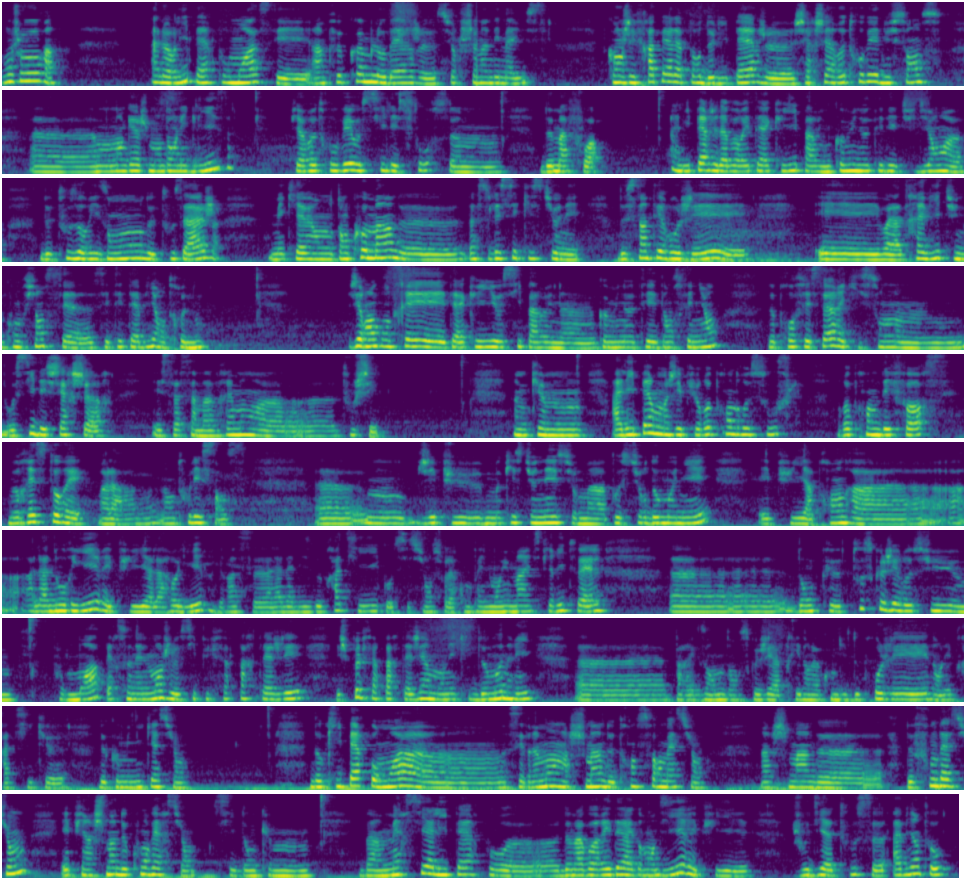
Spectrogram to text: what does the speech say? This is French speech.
Bonjour. Alors l'hyper pour moi c'est un peu comme l'auberge sur le chemin d'Emmaüs. Quand j'ai frappé à la porte de l'hyper, je cherchais à retrouver du sens euh, à mon engagement dans l'Église, puis à retrouver aussi les sources euh, de ma foi. À l'hyper, j'ai d'abord été accueillie par une communauté d'étudiants euh, de tous horizons, de tous âges, mais qui ont en commun de bah, se laisser questionner, de s'interroger et, et voilà, très vite, une confiance s'est établie entre nous. J'ai rencontré et été accueillie aussi par une euh, communauté d'enseignants, de professeurs et qui sont euh, aussi des chercheurs. Et ça, ça m'a vraiment euh, touchée. Donc, à l'hyper, moi, j'ai pu reprendre souffle, reprendre des forces, me restaurer, voilà, dans tous les sens. J'ai pu me questionner sur ma posture d'aumônier, et puis apprendre à, la nourrir et puis à la relire grâce à l'analyse de pratique, aux sessions sur l'accompagnement humain et spirituel. Euh, donc euh, tout ce que j'ai reçu euh, pour moi, personnellement, j'ai aussi pu le faire partager et je peux le faire partager à mon équipe d'aumônerie, par exemple dans ce que j'ai appris dans la conduite de projet, dans les pratiques de communication. Donc l'hyper pour moi, c'est vraiment un chemin de transformation un chemin de, fondation et puis un chemin de conversion aussi. Donc, hum, ben, merci à l'Hyper euh, de m'avoir aidé à grandir et puis je vous dis à tous à bientôt.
